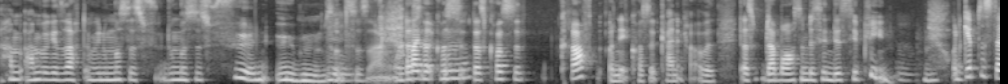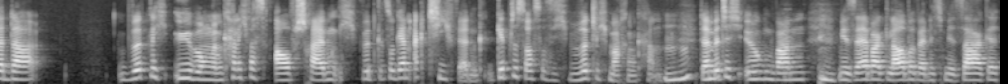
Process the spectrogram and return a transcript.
haben, haben wir gesagt, irgendwie, du musst es, du musst es fühlen, üben, mhm. sozusagen. Und das, aber, kostet, mhm. das kostet Kraft. Oh nee, kostet keine Kraft, aber das, da brauchst du ein bisschen Disziplin. Mhm. Und gibt es denn da wirklich Übungen? Kann ich was aufschreiben? Ich würde so gern aktiv werden. Gibt es was, was ich wirklich machen kann? Mhm. Damit ich irgendwann mir selber glaube, wenn ich mir sage,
